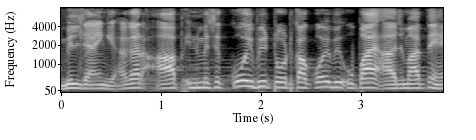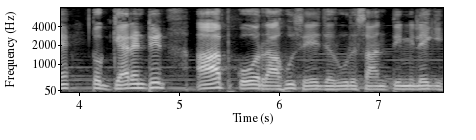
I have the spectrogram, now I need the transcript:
मिल जाएँगे। अगर आप इनमें से कोई भी टोटका, कोई भी उपाय आजमाते हैं तो गारंटेड आपको राहु से ज़रूर शांति मिलेगी।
